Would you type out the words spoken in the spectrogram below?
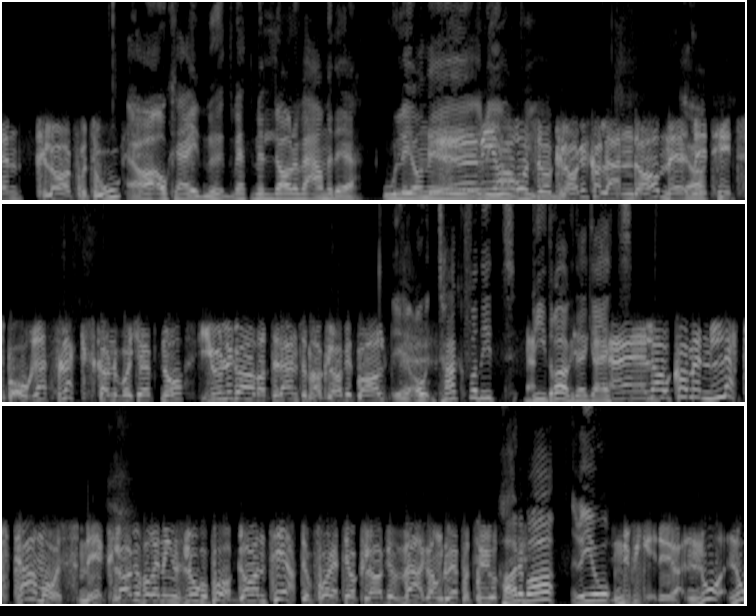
én, klag for to. Ja, ok, vet, men la det være med det. Ole Jonny Eh, Vi har også klagekalender med, Ja. med tids på, og refleks kan du få kjøpt nå. Julegaver til den som har klaget på alt. Ja, og takk for ditt bidrag, det er greit. Eh, la oss komme en lekk termos med Klageforeningens logo på. Garantert å få deg til å klage hver gang du er på tur. Ha det bra, Rio. Nå, nå,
